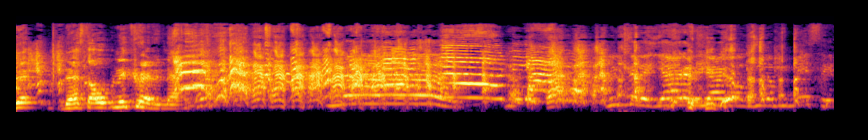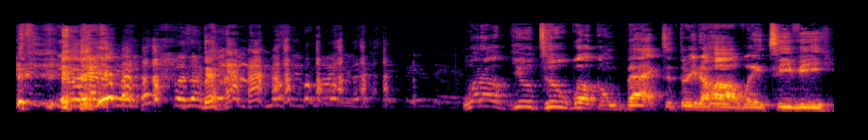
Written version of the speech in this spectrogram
That, that's the opening credit now. no! no We could have, y'all gotta, y'all gonna, you gonna be missing. Y'all gonna have to put some missing flyers and shit for his ass. What up, YouTube? Welcome back to Three the Hard Way TV.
